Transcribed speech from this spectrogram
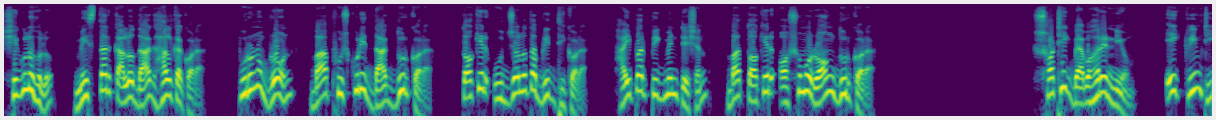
সেগুলো হল মেস্তার কালো দাগ হালকা করা, পুরনো ব্রণ বা ফুসকুড়ির দাগ দূর করা, ত্বকের উজ্জ্বলতা বৃদ্ধি করা হাইপার পিগমেন্টেশন বা ত্বকের অসম রং দূর করা। সঠিক ব্যবহারের নিয়ম। এই ক্রিমটি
